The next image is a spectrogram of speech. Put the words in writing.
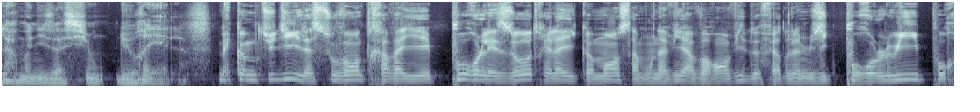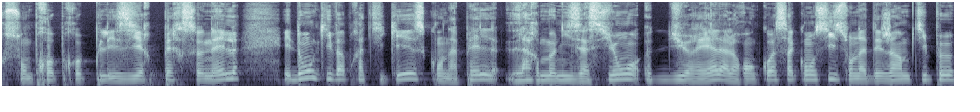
l'harmonisation du réel. Mais comme tu dis, il a souvent travaillé pour les autres et là il commence à mon avis à avoir envie de faire de la musique pour lui, pour son propre plaisir personnel et donc il va pratiquer ce qu'on appelle l'harmonisation du réel. Alors en quoi ça consiste? On l'a déjà un petit peu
